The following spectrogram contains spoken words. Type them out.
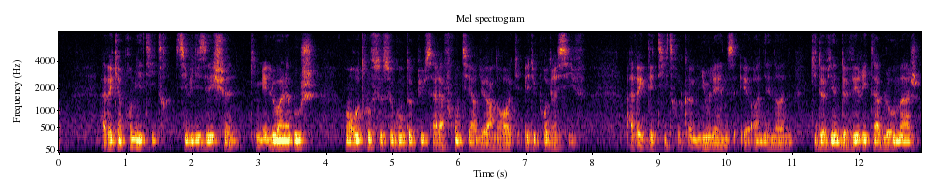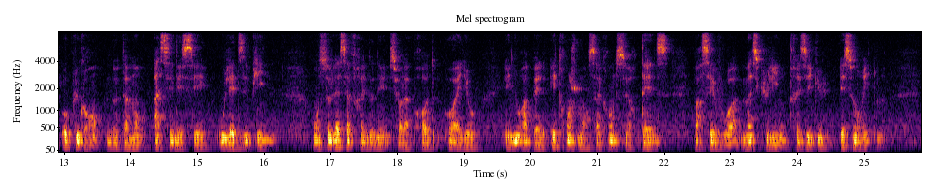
Avec un premier titre, Civilization, qui met l'eau à la bouche, on retrouve ce second opus à la frontière du hard rock et du progressif, avec des titres comme New Lens et On and On qui deviennent de véritables hommages aux plus grands, notamment ACDC ou Led Zeppelin. On se laisse affredonner sur la prod Ohio et nous rappelle étrangement sa grande sœur Dance par ses voix masculines très aiguës et son rythme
